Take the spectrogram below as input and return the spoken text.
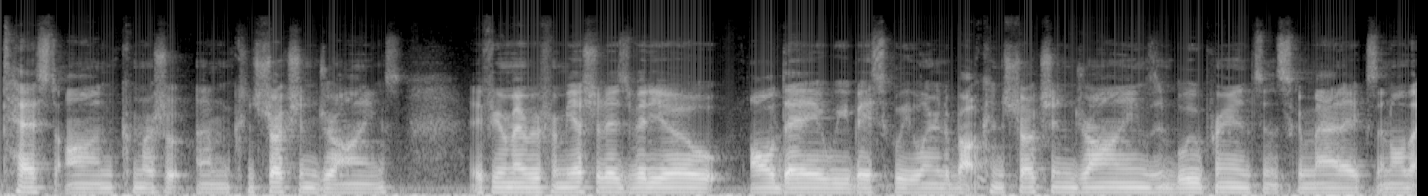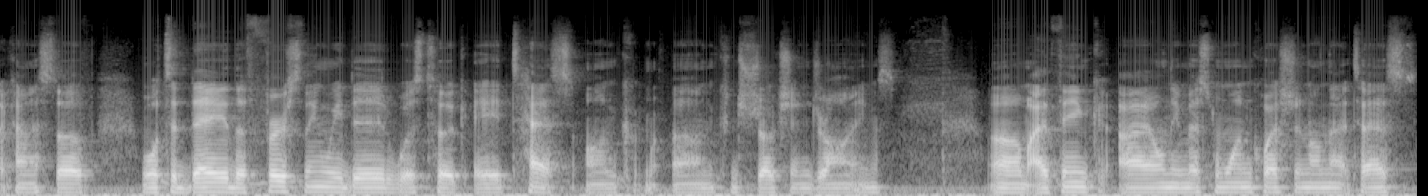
test on commercial um, construction drawings. If you remember from yesterday's video, all day we basically learned about construction drawings and blueprints and schematics and all that kind of stuff. Well, today the first thing we did was took a test on, on construction drawings. Um, I think I only missed one question on that test.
